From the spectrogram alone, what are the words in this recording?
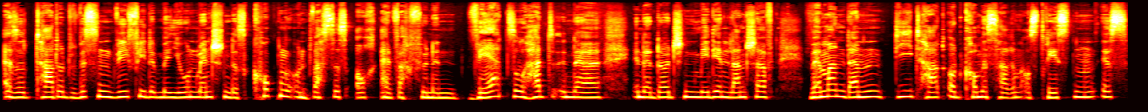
also Tatort wissen, wie viele Millionen Menschen das gucken und was das auch einfach für einen Wert so hat in der, in der deutschen Medienlandschaft, wenn man dann die Tatortkommissarin aus Dresden ist,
